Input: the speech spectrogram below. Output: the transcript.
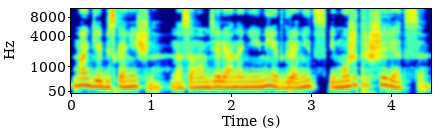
Магия бесконечна. На самом деле она не имеет границ и может расширяться.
